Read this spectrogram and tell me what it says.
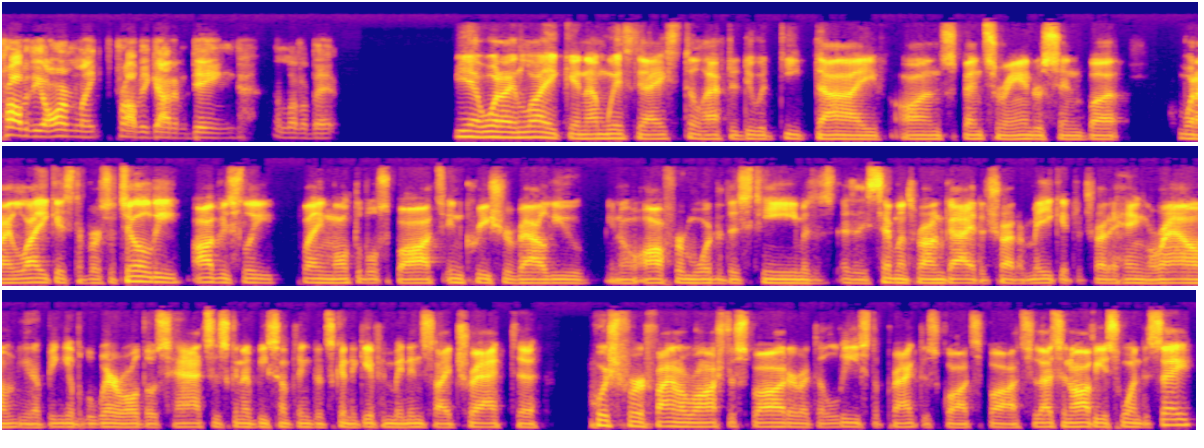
probably the arm length probably got him dinged a little bit. Yeah, what I like, and I'm with you. I still have to do a deep dive on Spencer Anderson, but what I like is the versatility. Obviously, playing multiple spots, increase your value, you know, offer more to this team as, as a seventh round guy to try to make it, to try to hang around, you know, being able to wear all those hats is going to be something that's going to give him an inside track to push for a final roster spot or at the least a practice squad spot. So that's an obvious one to say,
